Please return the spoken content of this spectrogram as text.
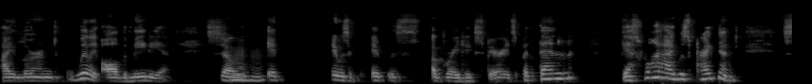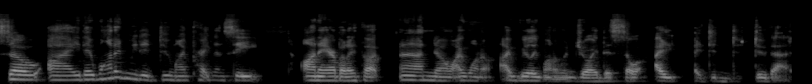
I learned really all the media. So mm-hmm. it it was it was a great experience. But then guess what? I was pregnant. So I they wanted me to do my pregnancy on air, but I thought, uh, no, I want to, I really want to enjoy this. So I I didn't do that.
